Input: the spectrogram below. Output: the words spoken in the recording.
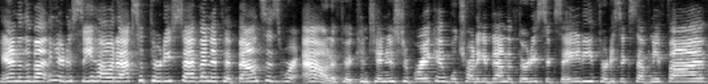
Hand to the button here to see how it acts at 37. If it bounces, we're out. If it continues to break it, we'll try to get down to 36.80, 36.75.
